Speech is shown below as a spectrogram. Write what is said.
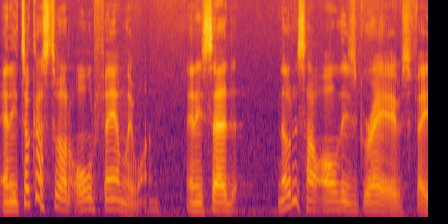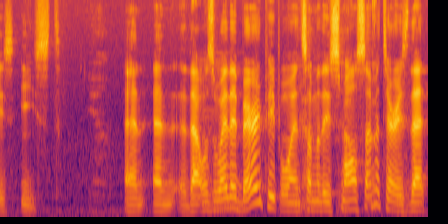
and he took us to an old family one. And he said, Notice how all these graves face east. And, and that was the way they buried people in some of these small cemeteries that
